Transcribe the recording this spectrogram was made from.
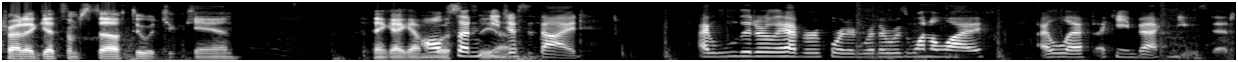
try to get some stuff. Do what you can. I think I got All of a sudden, he just died. I literally have it recorded where there was one alive. I left, I came back, and he was dead.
